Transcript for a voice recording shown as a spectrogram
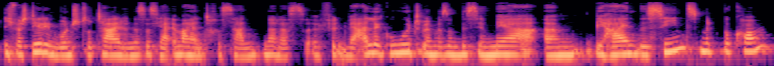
ich verstehe den Wunsch total, denn es ist ja immer interessant. Ne? Das äh, finden wir alle gut, wenn wir so ein bisschen mehr ähm, behind the scenes mitbekommen.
